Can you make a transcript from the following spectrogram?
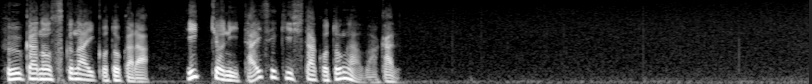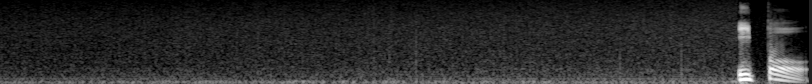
風化の少ないことから一挙に堆積したことがわかる。一方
